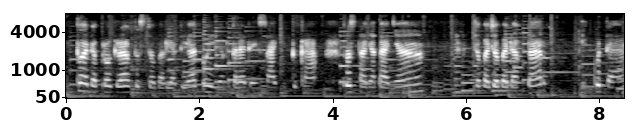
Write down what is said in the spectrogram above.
itu ada program terus coba lihat-lihat oh iya ada desa gitu kak terus tanya-tanya coba-coba daftar ikut dah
